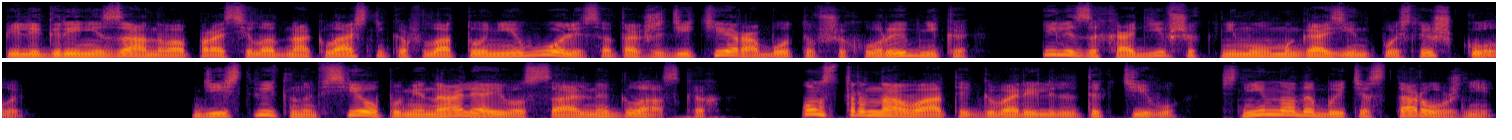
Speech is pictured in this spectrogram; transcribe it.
Пелегрини заново опросил одноклассников Латонии Уоллес, а также детей, работавших у рыбника или заходивших к нему в магазин после школы. Действительно, все упоминали о его сальных глазках. Он странноватый, говорили детективу, с ним надо быть осторожнее.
